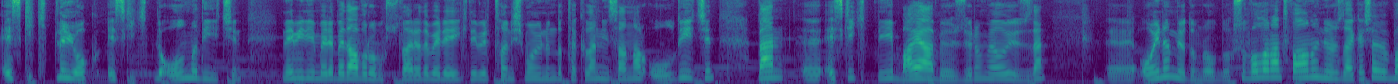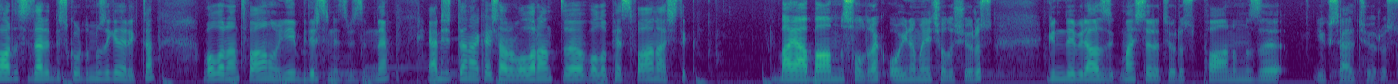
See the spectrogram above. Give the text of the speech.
eski kitle yok. Eski kitle olmadığı için ne bileyim böyle bedava Robux'lar ya da böyle ikide bir tanışma oyununda takılan insanlar olduğu için ben e, eski kitleyi bayağı bir özlüyorum ve o yüzden e, oynamıyordum Roblox'u. Valorant falan oynuyoruz arkadaşlar ve bu arada sizler de Discord'umuza gelerekten Valorant falan oynayabilirsiniz bizimle. Yani cidden arkadaşlar Valorant'ta Valo Pass falan açtık. Bayağı bağımlısı olarak oynamaya çalışıyoruz. Günde birazcık maçlar atıyoruz. Puanımızı yükseltiyoruz.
